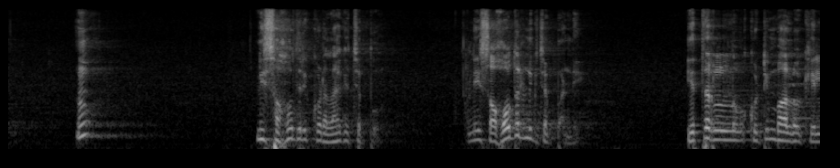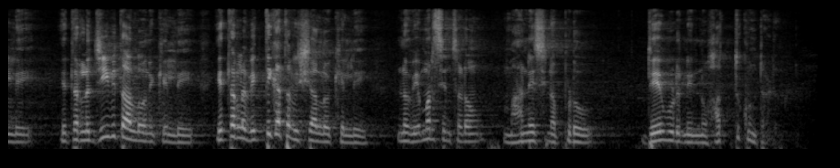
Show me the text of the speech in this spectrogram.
నీ సహోదరికి కూడా అలాగే చెప్పు. నీ సహోదరునికి చెప్పండి. ఇతరుల కుటుంబాల్లోకి వెళ్ళి ఇతరుల జీవితాల్లోనికి వెళ్ళి ఇతరుల వ్యక్తిగత విషయాల్లోకి వెళ్ళి నువ్వు విమర్శించడం మానేసినప్పుడు దేవుడు నిన్ను హత్తుకుంటాడు.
